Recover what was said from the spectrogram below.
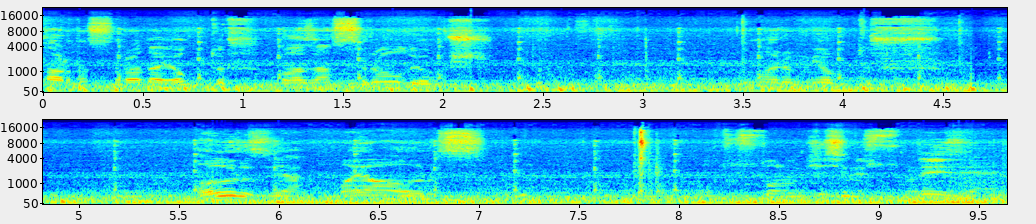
Kantarda sıra da yoktur. Bazen sıra oluyormuş. Umarım yoktur. Ağırız ya. Bayağı ağırız. 30 tonun kesin üstündeyiz yani.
